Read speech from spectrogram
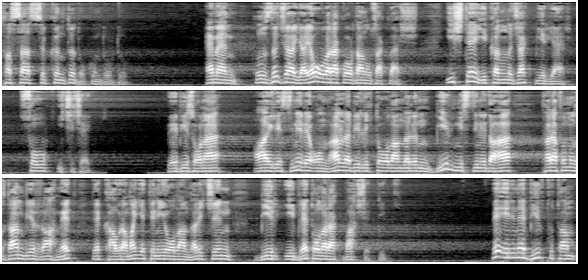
tasa, sıkıntı dokundurdu. Hemen hızlıca yaya olarak oradan uzaklaş. İşte yıkanılacak bir yer, soğuk içecek. Ve biz ona ailesini ve onlarla birlikte olanların bir mislini daha tarafımızdan bir rahmet ve kavrama yeteneği olanlar için bir ibret olarak bahşettik. Ve eline bir tutam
